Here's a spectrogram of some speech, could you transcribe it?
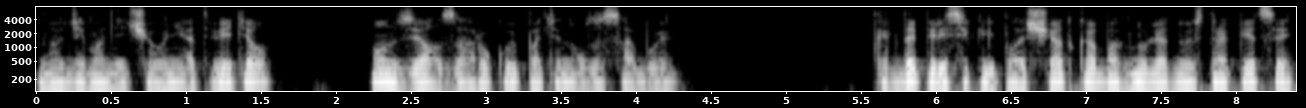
Но демон ничего не ответил. Он взял за руку и потянул за собой. Когда пересекли площадку и обогнули одну из трапеций,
